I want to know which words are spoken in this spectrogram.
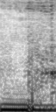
Yeah.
